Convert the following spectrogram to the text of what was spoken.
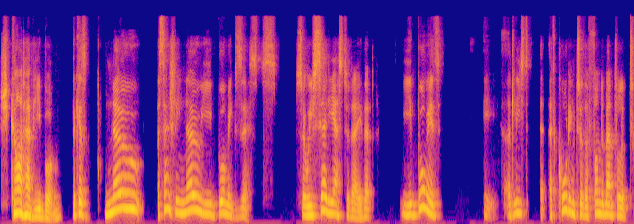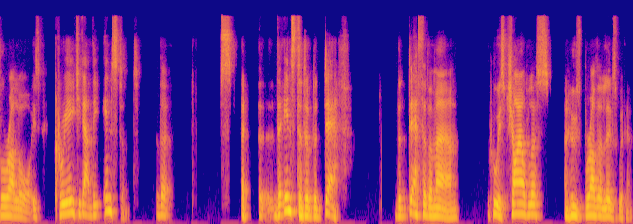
She can't have yibum because no, essentially no yibum exists. So we said yesterday that yibum is at least according to the fundamental of Torah law, is created at the instant that uh, the instant of the death, the death of a man who is childless and whose brother lives with him.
